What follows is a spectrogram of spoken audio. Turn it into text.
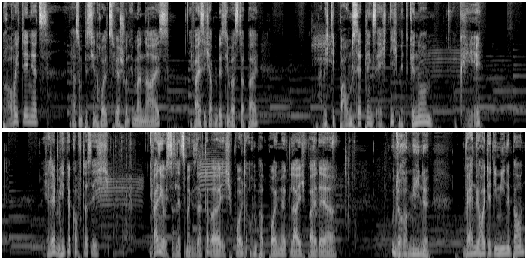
Brauche ich den jetzt? Ja, so ein bisschen Holz wäre schon immer nice. Ich weiß, ich habe ein bisschen was dabei. Habe ich die Baumsaplings echt nicht mitgenommen? Okay. Ich hatte im Hinterkopf, dass ich... Ich weiß nicht, ob ich das letzte Mal gesagt habe, aber ich wollte auch ein paar Bäume gleich bei der... unserer Mine. Werden wir heute die Mine bauen?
